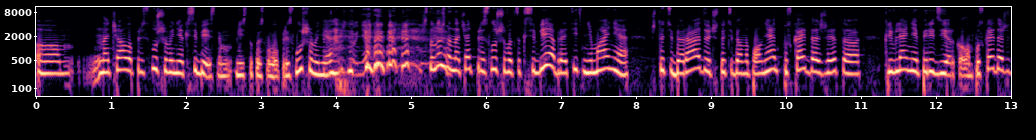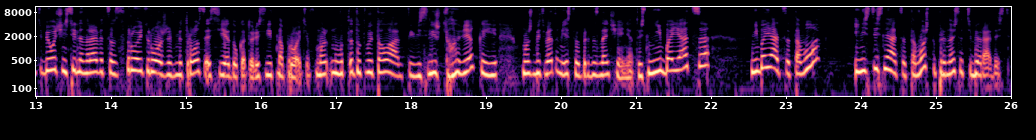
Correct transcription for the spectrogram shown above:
начало прислушивания к себе, если есть такое слово прислушивание, что нужно начать прислушиваться к себе, обратить внимание, что тебя радует, что тебя наполняет, пускай даже это кривляние перед зеркалом, пускай даже тебе очень сильно нравится строить рожи в метро соседу, который сидит напротив. Ну, вот это твой талант, ты веселишь человека, и, может быть, в этом есть твое предназначение. То есть не бояться, не бояться того и не стесняться того, что приносит тебе радость.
